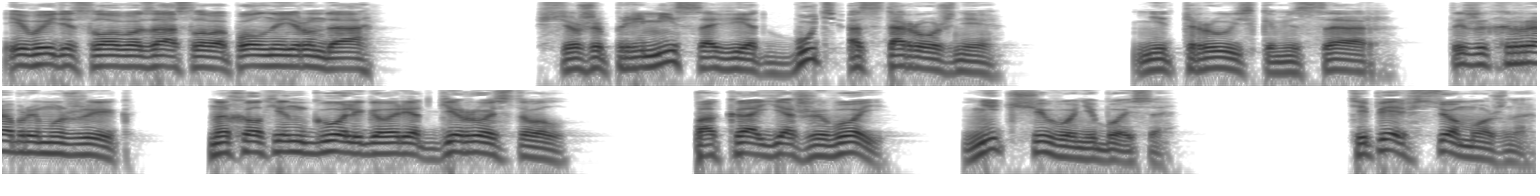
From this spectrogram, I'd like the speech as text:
и выйдет слово за слово, полная ерунда. Все же прими совет, будь осторожнее. Не трусь, комиссар, ты же храбрый мужик. На Холхенголе, говорят, геройствовал. Пока я живой, ничего не бойся. Теперь все можно.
